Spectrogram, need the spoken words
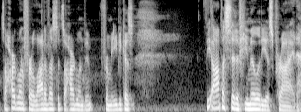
It's a hard one for a lot of us. It's a hard one for me because the opposite of humility is pride.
